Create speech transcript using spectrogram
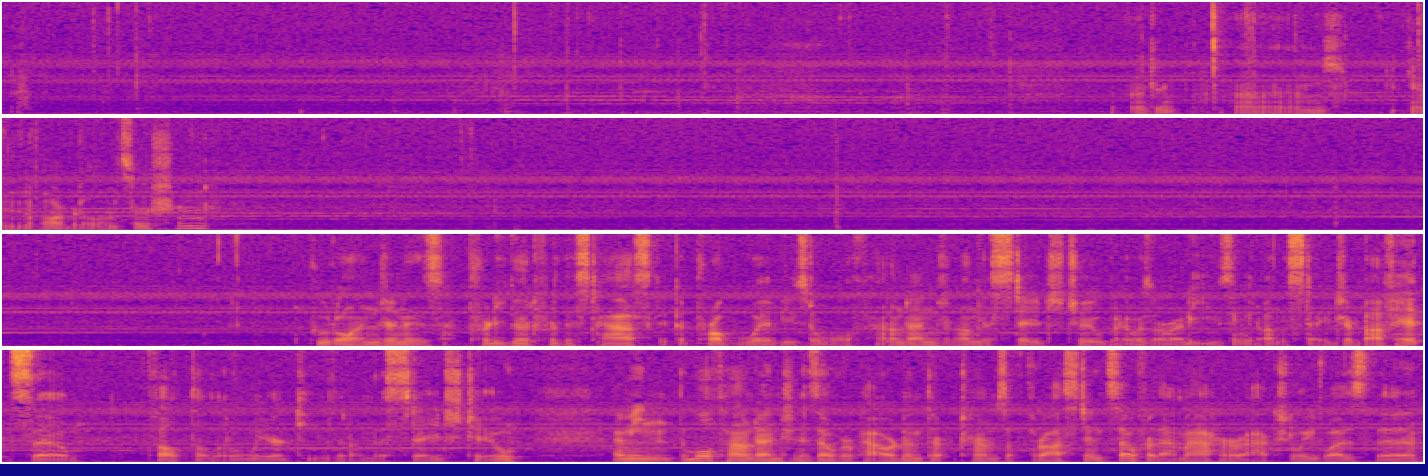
Okay, and begin orbital insertion. Poodle engine is pretty good for this task. It could probably have used a Wolfhound engine on this stage too, but it was already using it on the stage above it, so felt a little weird to use it on this stage too. I mean, the Wolfhound engine is overpowered in terms of thrust, and so for that matter actually was the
